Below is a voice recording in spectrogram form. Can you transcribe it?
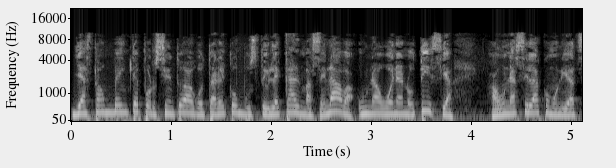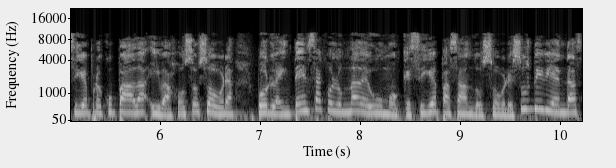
ya está un 20% de agotar el combustible que almacenaba. Una buena noticia. Aún así, la comunidad sigue preocupada y bajo zozobra por la intensa columna de humo que sigue pasando sobre sus viviendas,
